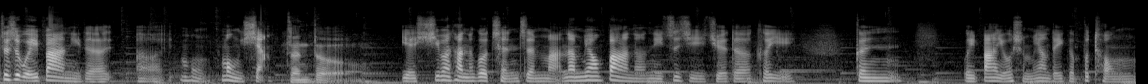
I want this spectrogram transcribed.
这是维爸你的呃梦梦想，真的。也希望他能够成真嘛。那喵爸呢？你自己觉得可以跟维爸有什么样的一个不同，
